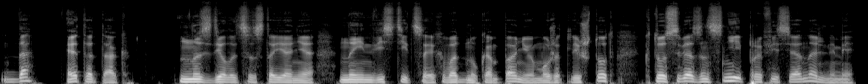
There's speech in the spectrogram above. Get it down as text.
Да, это так. Но сделать состояние на инвестициях в одну компанию может лишь тот, кто связан с ней профессиональными,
